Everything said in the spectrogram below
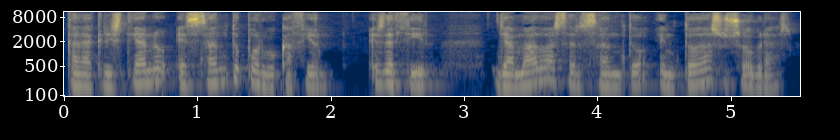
Cada cristiano es santo por vocación, es decir, llamado a ser santo en todas sus obras,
